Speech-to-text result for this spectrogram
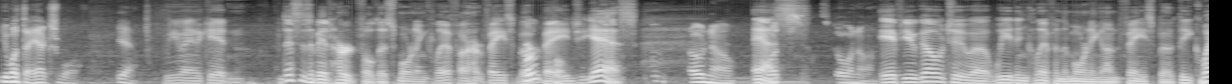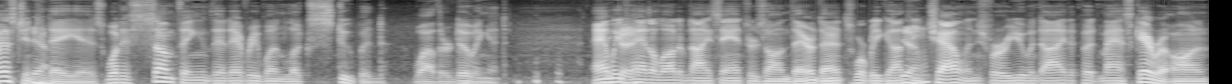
You want the actual. Yeah. You ain't kidding. This is a bit hurtful this morning, Cliff, on our Facebook Hurtful? page. Yes. Oh no. Yes. What's, what's going on? If you go to uh, Weed and Cliff in the morning on Facebook, the question Yeah. today is what is something that everyone looks stupid while they're doing it? And we've had a lot of nice answers on there. That's where we got Yeah. the challenge for you and I to put mascara on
